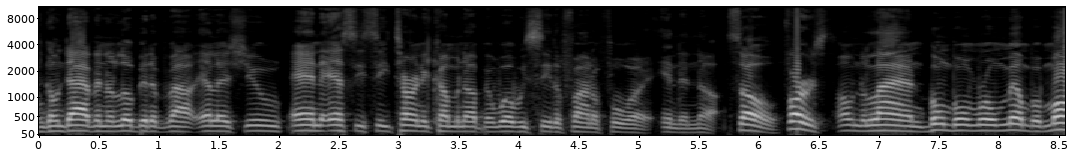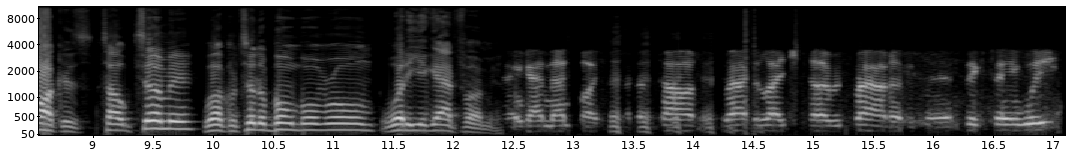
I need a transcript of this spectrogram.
I'm going to dive in a little bit about LSU and the SEC tourney coming up and where we see the Final Four ending up. So, first on the line, Boom Boom Room member Marcus, talk to me. Welcome to the Boom Boom Room. What do you got for me? I ain't got nothing for you. I just called. Congratulations. I was proud of you, man. 16 weeks,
